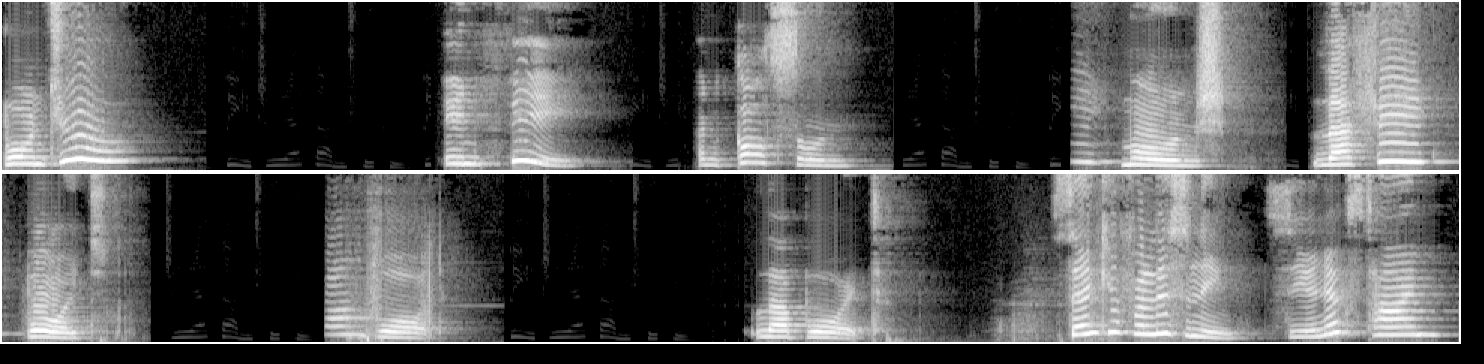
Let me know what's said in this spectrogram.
Bonjour. Une fille. Un garçon. Mange. La fille board. Femme board. La board. Thank you for listening. See you next time.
